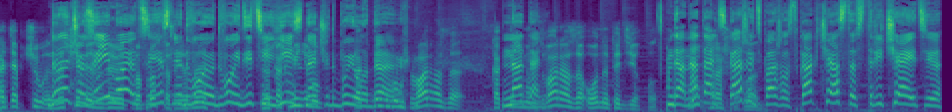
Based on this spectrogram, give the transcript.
Хотя почему? Да, что, занимаются, если двое, двое детей есть, минимум, значит, было, как да. Минимум два раза, как Наталья. минимум два раза он это делал. Да, ну, Наталья, хорошо, скажите, ладно. пожалуйста, как часто встречаете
